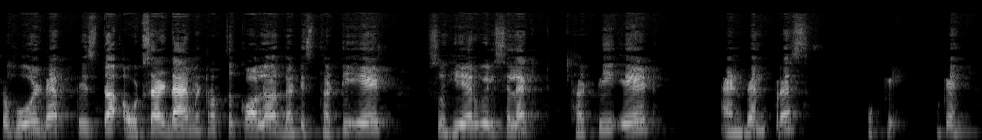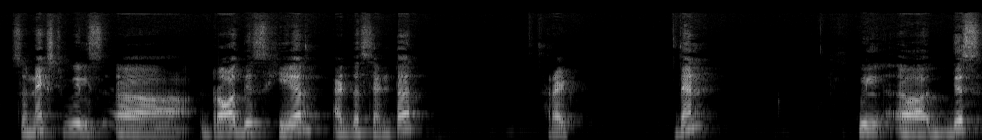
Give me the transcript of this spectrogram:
So hole depth is the outside diameter of the collar that is 38 so here we'll select 38 and then press ok okay so next we'll uh, draw this here at the center right? Then will uh, this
